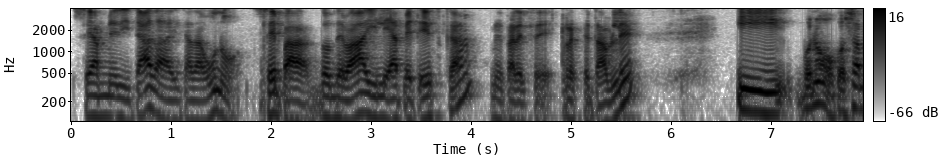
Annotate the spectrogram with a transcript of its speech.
sean meditadas y cada uno sepa dónde va y le apetezca, me parece respetable. Y bueno, cosas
